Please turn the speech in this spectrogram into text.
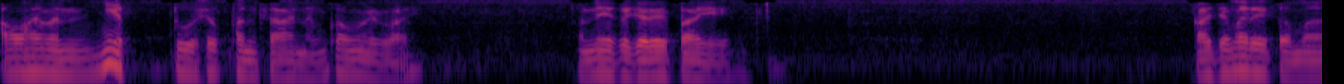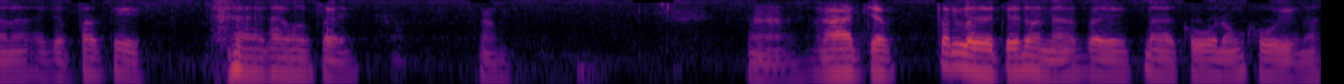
เอาให้มันเงียบดูสักพันษาหนึ่งก็ไม่ไหวอันนี้ก็จะได้ไปอาจจะไม่ได้กลับมานะอาจจะพักที่ถ้ามาไป อาจจะตะเลิดไปน่นนะไปนาโคหนองโคอยู่นะ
